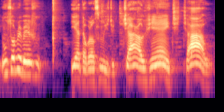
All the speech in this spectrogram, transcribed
E um sobre beijo. E até o próximo vídeo. Tchau, gente. Tchau.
